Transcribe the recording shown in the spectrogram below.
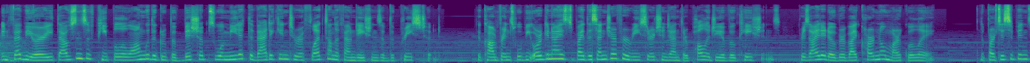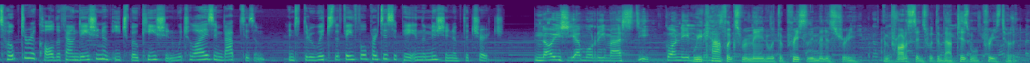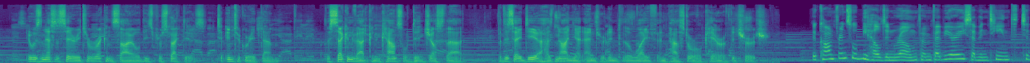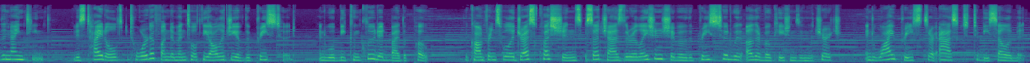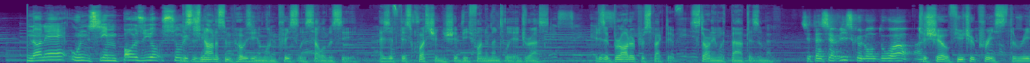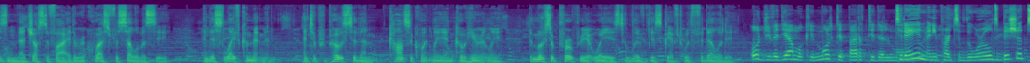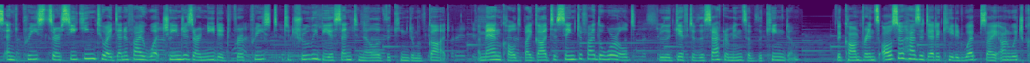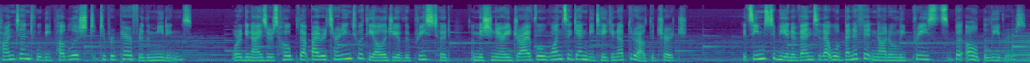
In February, thousands of people, along with a group of bishops, will meet at the Vatican to reflect on the foundations of the priesthood. The conference will be organized by the Center for Research and Anthropology of Vocations, presided over by Cardinal Marc Ouellet. The participants hope to recall the foundation of each vocation, which lies in baptism, and through which the faithful participate in the mission of the Church. We Catholics remained with the priestly ministry and Protestants with the baptismal priesthood. It was necessary to reconcile these perspectives, to integrate them. The Second Vatican Council did just that, but this idea has not yet entered into the life and pastoral care of the Church. The conference will be held in Rome from February 17th to the 19th. It is titled Toward a Fundamental Theology of the Priesthood and will be concluded by the Pope. The conference will address questions such as the relationship of the priesthood with other vocations in the Church and why priests are asked to be celibate. This is not a symposium on priestly celibacy, as if this question should be fundamentally addressed. It is a broader perspective, starting with baptism. To show future priests the reason that justify the request for celibacy and this life commitment, and to propose to them, consequently and coherently, the most appropriate ways to live this gift with fidelity. Today, in many parts of the world, bishops and priests are seeking to identify what changes are needed for a priest to truly be a sentinel of the kingdom of God, a man called by God to sanctify the world through the gift of the sacraments of the kingdom. The conference also has a dedicated website on which content will be published to prepare for the meetings. Organizers hope that by returning to a theology of the priesthood, a missionary drive will once again be taken up throughout the church. It seems to be an event that will benefit not only priests, but all believers.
